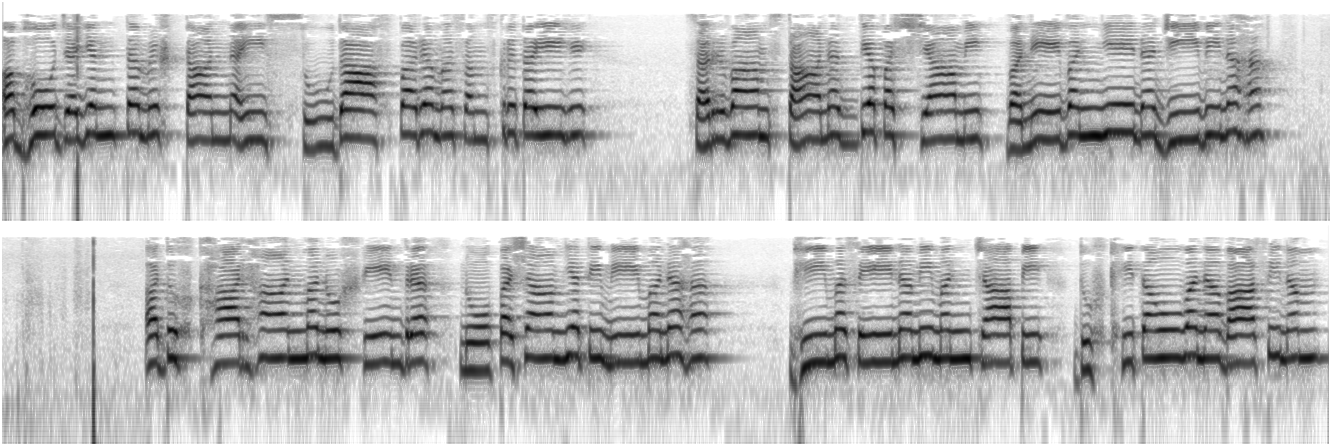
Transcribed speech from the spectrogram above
अभोजयन्तमिष्टान्नैः सूदाः परमसंस्कृतैः। सर्वांस्तानद्य पश्यामि वने वन्येन जीविनः। अदुःखार्हान्मनुष्येन्द्र नोपशाम्यति मे मनः। भीमसेनमिमम् चापि दुःखितम् वनवासिनम्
